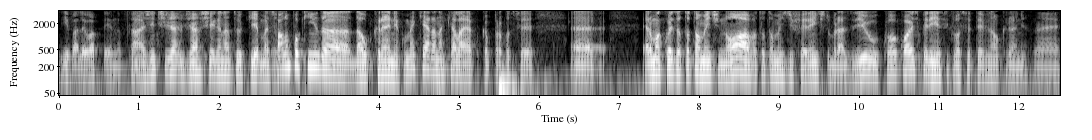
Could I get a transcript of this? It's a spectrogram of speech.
e valeu a pena. Tá, a gente já, já chega na Turquia, mas uhum. fala um pouquinho da, da Ucrânia. Como é que era naquela época para você? É era uma coisa totalmente nova, totalmente diferente do Brasil. Qual, qual a experiência que você teve na Ucrânia? É,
